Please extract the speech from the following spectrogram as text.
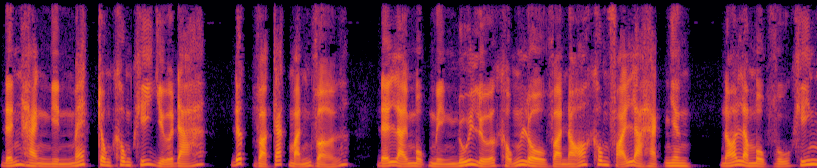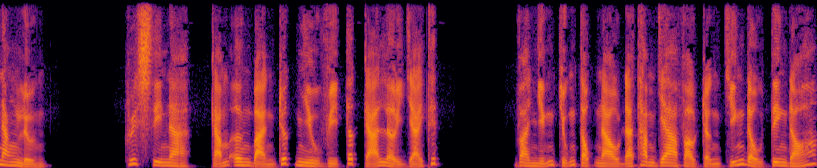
đến hàng nghìn mét trong không khí giữa đá, đất và các mảnh vỡ, để lại một miệng núi lửa khổng lồ và nó không phải là hạt nhân, nó là một vũ khí năng lượng. Christina, cảm ơn bạn rất nhiều vì tất cả lời giải thích. Và những chủng tộc nào đã tham gia vào trận chiến đầu tiên đó?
